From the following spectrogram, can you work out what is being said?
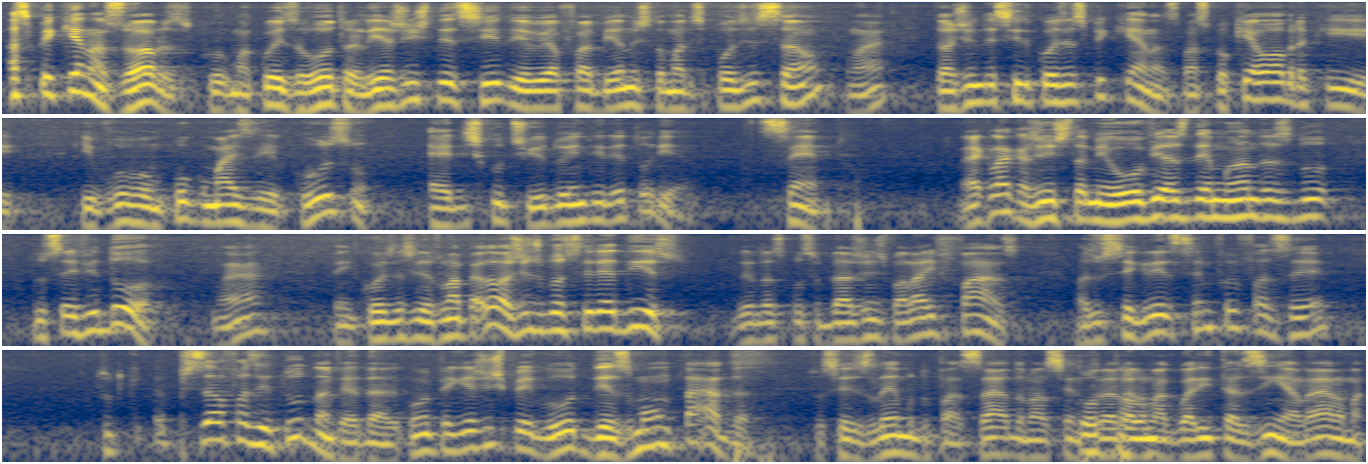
As pequenas obras, uma coisa ou outra ali, a gente decide, eu e a Fabiana estamos à disposição, é? então a gente decide coisas pequenas, mas qualquer obra que, que envolva um pouco mais de recurso é discutido em diretoria, sempre. É claro que a gente também ouve as demandas do, do servidor, é? tem coisas que eles vão oh, a gente gostaria disso, dentro das possibilidades a gente vai lá e faz, mas o segredo sempre foi fazer tudo, eu precisava fazer tudo, na verdade. Como eu peguei, a gente pegou desmontada. Se vocês lembram do passado, a nossa entrada Total. era uma guaritazinha lá, era uma,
